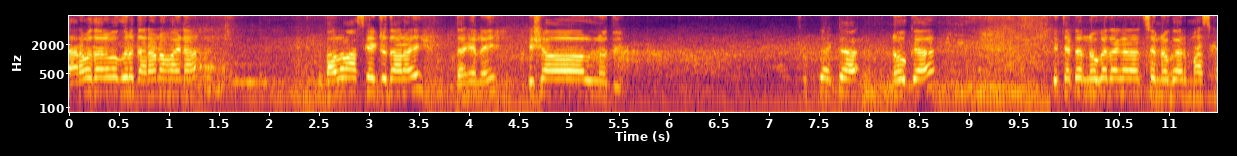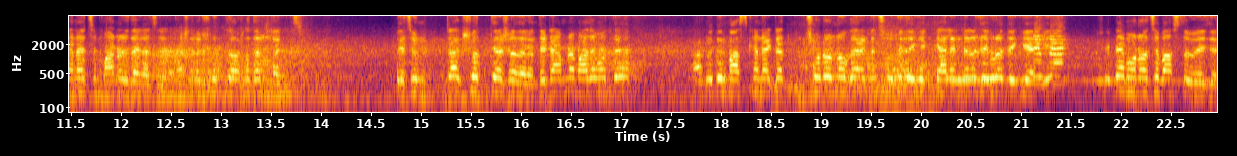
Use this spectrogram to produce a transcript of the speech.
দাঁড়াবো দাঁড়াবো করে দাঁড়ানো হয় না। ভাবলাম আজকে একটু দাঁড়াই দেখেন এই বিশাল নদী। ছোট্ট একটা নৌকা। পিছনে একটা নৌকা দেখা যাচ্ছে, নৌকার মাঝখানে হচ্ছে মানুষ দেখা যাচ্ছে। আসলে সত্যি অসাধারণ লাগছে। পেছনটা সত্যি অসাধারণ। যেটা আমরা মাঝে মধ্যে নদীর মাঝখানে একটা ছোট নৌকার একটা ছবি দেখি, ক্যালেন্ডারে যেগুলো দেখি আর কি সেটাই মনে হচ্ছে বাস্তব হয়েছে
